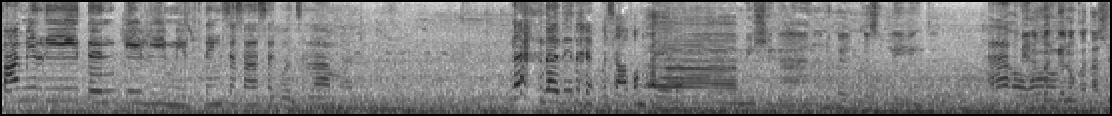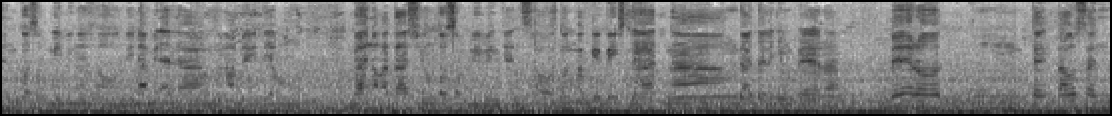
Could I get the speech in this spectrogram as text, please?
family 10k limit? Thanks sa sasagot. Salamat. Dati tayo usapang pera. Ah, Michigan. Ano ba yung cost of living to? Ah, oo. Hindi naman ganun kataas yung cost of living na so hindi namin alam. Wala kami idea kung gaano kataas yung cost of living dyan. So doon magbe-base lahat ng dadalhin yung pera. Pero kung $10,000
